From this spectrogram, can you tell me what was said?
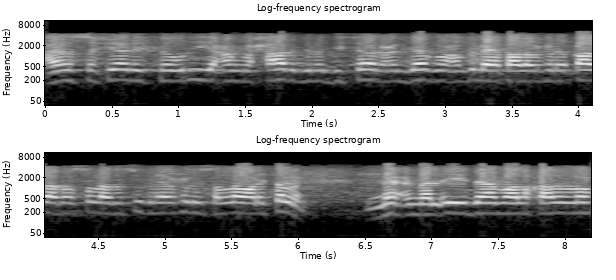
عن سفيان الثوري عن محارب بن الدثار عن جابر بن عبد الله قال قال رسول الله رسول الله صلى الله عليه وسلم نعم الإيدام والخل.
